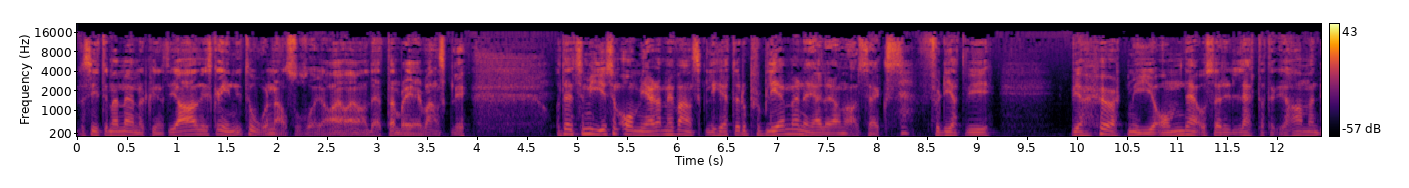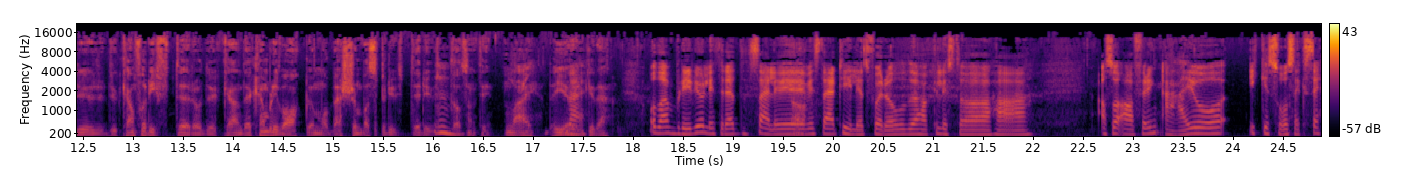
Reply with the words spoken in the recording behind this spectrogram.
Jag sitter med män och kvinnor och säger, ja, ni ska in i toeren alltså. Så, ja, ja, ja, detta blir vanskelig. Och det er så mye som omgärdar med vanskeligheter og problemer når det gjelder analsex. Fordi at vi, vi har hørt mye om det og så er det lett at ja men du, du kan få rifter og du kan, det kan bli vakuum og bæsjen bare spruter ut og sånt. Nei, det gjør Nei. ikke det. Og da blir du jo litt redd, særlig Ja. hvis det er tidlig et forhold og du har ikke lyst til å ha Altså avføring er jo ikke så sexy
